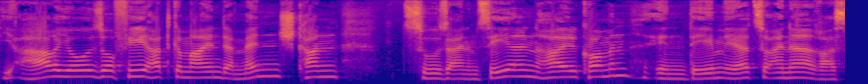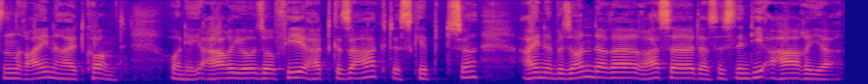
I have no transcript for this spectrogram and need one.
Die Ariosophie hat gemeint, der Mensch kann zu seinem Seelenheil kommen, indem er zu einer Rassenreinheit kommt. Und die Ariosophie hat gesagt, es gibt eine besondere Rasse, das sind die Arier.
